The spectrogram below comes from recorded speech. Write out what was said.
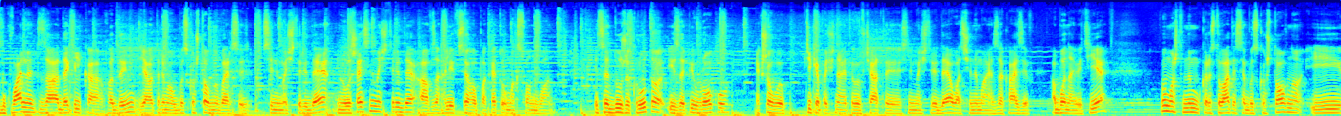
Буквально за декілька годин я отримав безкоштовну версію Cinema 4D, не лише Cinema 4D, а взагалі всього пакету Maxon One. І це дуже круто, і за півроку, якщо ви тільки починаєте вивчати Cinema 4D, у вас ще немає заказів або навіть є, ви можете ним користуватися безкоштовно і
